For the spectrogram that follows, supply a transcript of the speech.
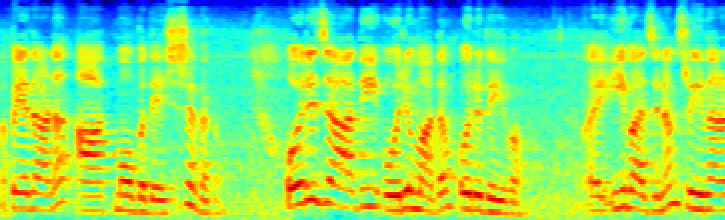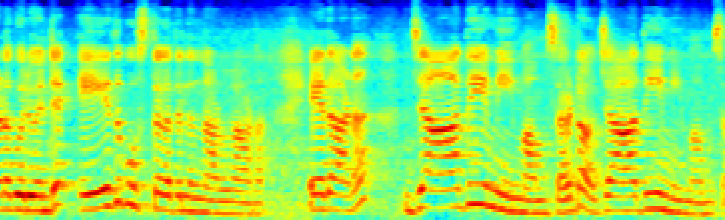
അപ്പോൾ ഏതാണ്? ആത്മോപദേശ ശതകം. ഒരു ജാതി ഒരു മതം ഒരു ദൈവം. ഈ വചനം ശ്രീനാരായണ ഗുരുവിന്റെ ഏത് പുസ്തകത്തിൽ നിന്നുള്ളതാണ്? ഏതാണ്? ജാതി മീമാംസ കേട്ടോ? ജാതി മീമാംസ.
